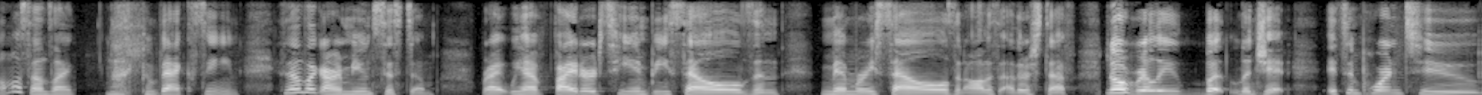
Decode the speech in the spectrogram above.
Almost sounds like, like the vaccine. It sounds like our immune system, right? We have fighter T and B cells and memory cells and all this other stuff. No, really, but legit. It's important to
